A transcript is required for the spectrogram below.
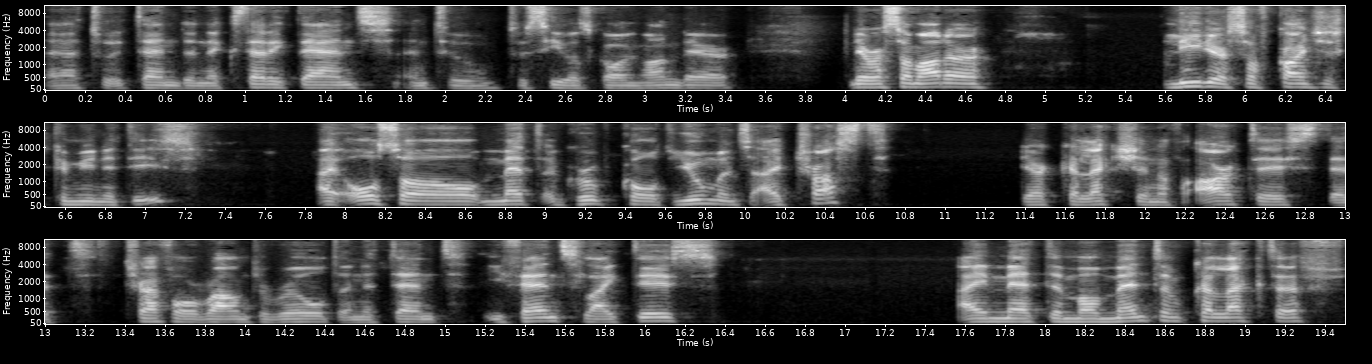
uh, to attend an ecstatic dance and to to see what's going on there. There are some other leaders of conscious communities. I also met a group called Humans I Trust. They're collection of artists that travel around the world and attend events like this. I met the Momentum Collective.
